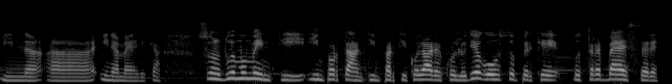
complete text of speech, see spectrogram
in, eh, in, America. Sono due momenti importanti, in particolare quello di agosto, perché potrebbe essere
